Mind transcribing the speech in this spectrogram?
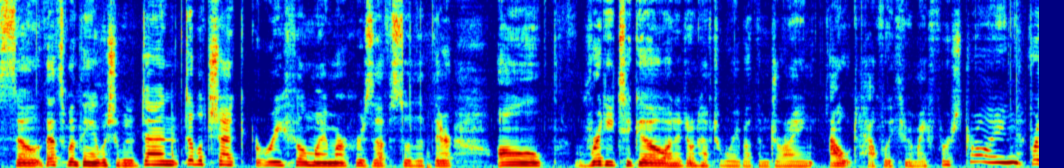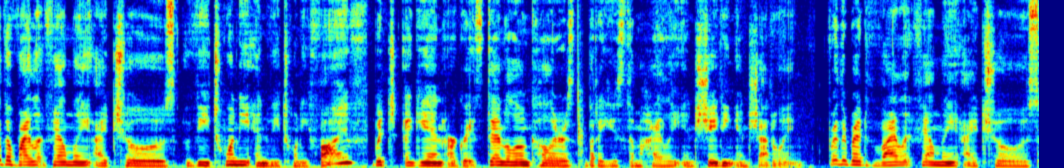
So that's one thing I wish I would have done. Double check, refill my markers up so that they're all ready to go and I don't have to worry about them drying out halfway through my first drawing. For the Violet family, I chose V20 and V25, which again are great standalone colors, but I use them highly in shading and shadowing. For the Red Violet family, I chose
